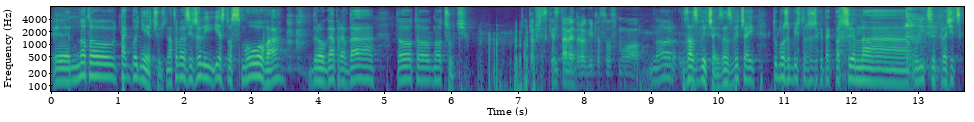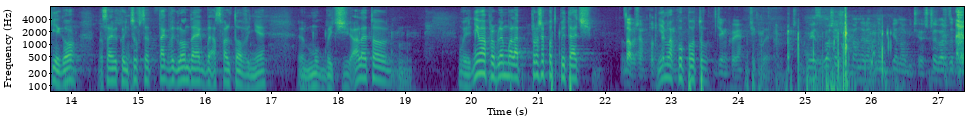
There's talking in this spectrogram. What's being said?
e, no to tak go nie czuć. Natomiast jeżeli jest to smołowa droga, prawda, to, to no czuć. No te wszystkie stare drogi to są smułowe. No zazwyczaj, zazwyczaj. Tu może być troszeczkę, tak patrzyłem na ulicy Krasickiego, na samej końcówce, tak wygląda jakby asfaltowy, nie? Mógł być, ale to, mówię, nie ma problemu, ale proszę podpytać, Dobrze, podpytam. nie ma kłopotu. Dziękuję. Dziękuję. Dziękuję. Zgłasza się pan radny Łukianowicz jeszcze. Bardzo proszę.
